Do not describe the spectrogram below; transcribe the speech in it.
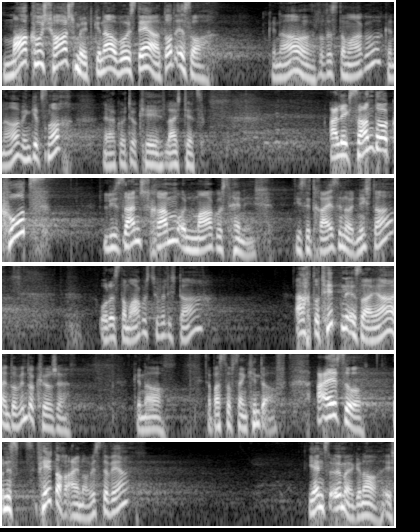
Marco Scharschmidt, genau. Wo ist der? Dort ist er. Genau, dort ist der Marco. Genau, wen gibt es noch? Ja gut, okay, leicht jetzt. Alexander, Kurt, Lysanne Schramm und Markus Hennig. Diese drei sind heute nicht da. Oder ist der Markus zufällig da? Ach, dort hinten ist er, ja, in der Winterkirche. Genau. Der passt auf sein Kind auf. Also, und es fehlt noch einer. Wisst ihr wer? Jens Oehme, genau, ich.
